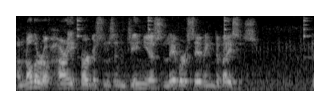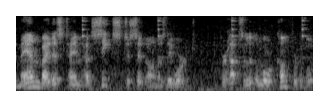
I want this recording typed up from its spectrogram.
another of Harry Ferguson's ingenious labour saving devices. The men by this time had seats to sit on as they worked, perhaps a little more comfortable,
